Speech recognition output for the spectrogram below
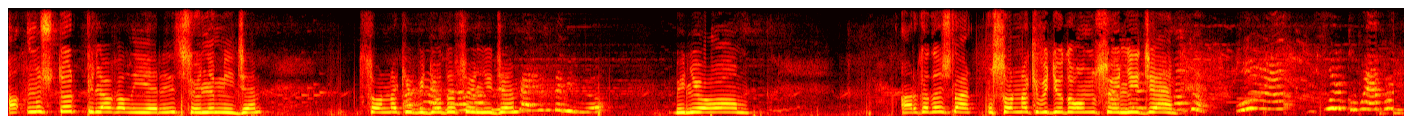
64 plakalı yeri söylemeyeceğim. Sonraki videoda söyleyeceğim. Kendisi de bilmiyor. Biliyorum. Arkadaşlar sonraki videoda onu söyleyeceğim. Bakın bunu full kupa yapalım.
